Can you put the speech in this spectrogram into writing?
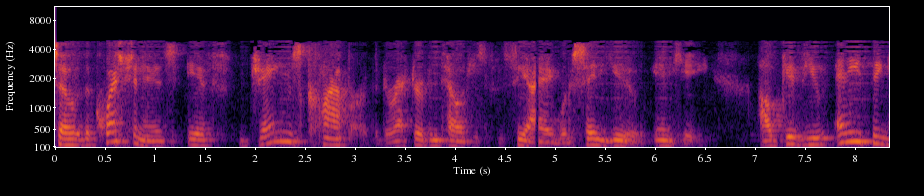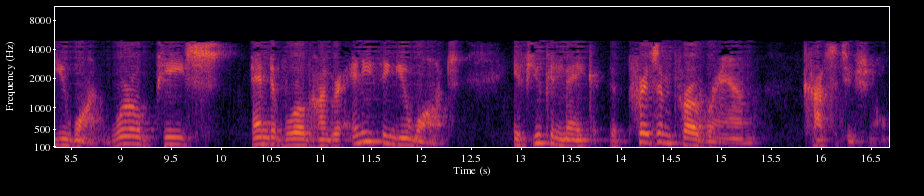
So the question is, if James Clapper, the director of intelligence of the CIA, were to say to you, Inky, I'll give you anything you want, world peace, end of world hunger, anything you want, if you can make the PRISM program constitutional,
